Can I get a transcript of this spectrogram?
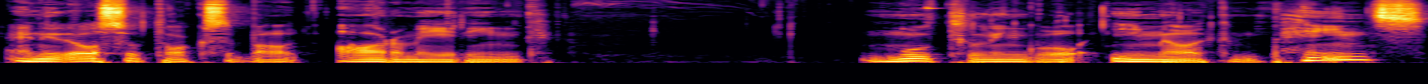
and it also talks about automating multilingual email campaigns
